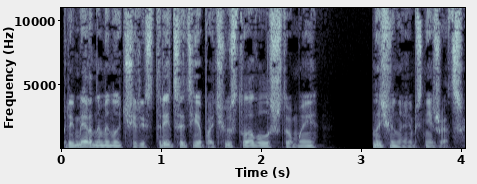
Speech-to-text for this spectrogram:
Примерно минут через 30 я почувствовал, что мы начинаем снижаться.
